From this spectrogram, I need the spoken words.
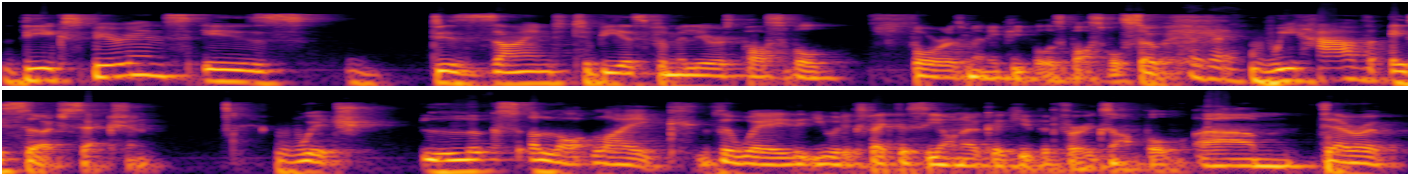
the experience is designed to be as familiar as possible for as many people as possible. So okay. we have a search section, which looks a lot like the way that you would expect to see on OkCupid, for example. Um, they're a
